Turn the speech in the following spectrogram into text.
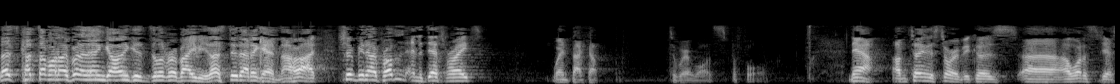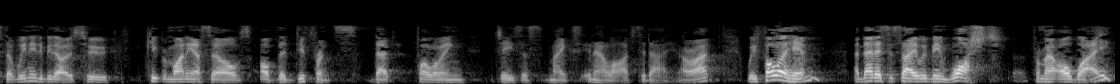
Let's cut someone open and then go and deliver a baby. Let's do that again. All right. Should be no problem. And the death rate went back up to where it was before. Now, I'm telling this story because uh, I want to suggest that we need to be those who keep reminding ourselves of the difference that following Jesus makes in our lives today. All right? We follow him, and that is to say we've been washed from our old way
